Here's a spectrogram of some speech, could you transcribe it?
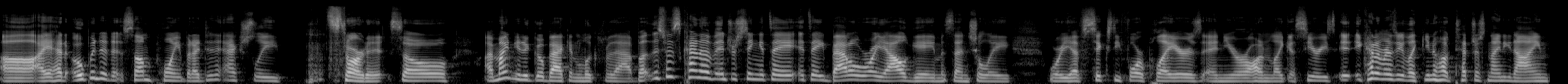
Uh, I had opened it at some point, but I didn't actually start it. So I might need to go back and look for that. But this was kind of interesting. It's a it's a battle royale game essentially where you have 64 players and you're on like a series. It, it kind of reminds me of like you know how Tetris 99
